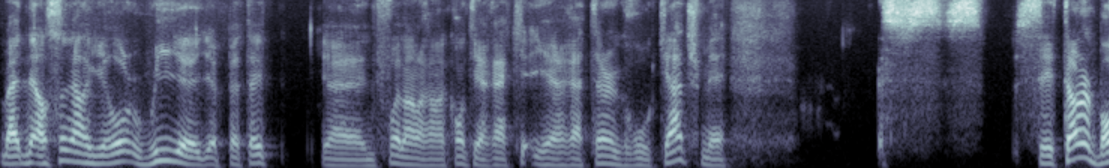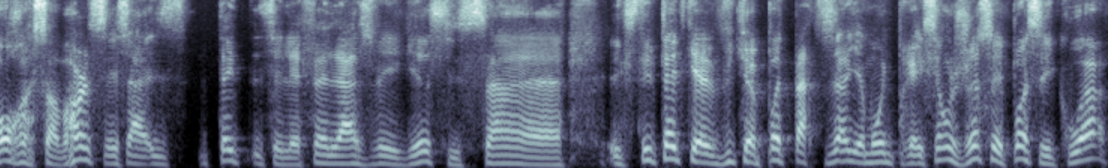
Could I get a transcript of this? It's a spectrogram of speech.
ben Nelson Aguilar, oui, il y a peut-être une fois dans la rencontre, il a, raté un gros catch, mais c'est un bon receveur. C'est c'est l'effet Las Vegas. Il sent euh, excité. Peut-être que vu qu'il n'y a pas de partisans, il y a moins de pression. Je ne sais pas c'est quoi,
